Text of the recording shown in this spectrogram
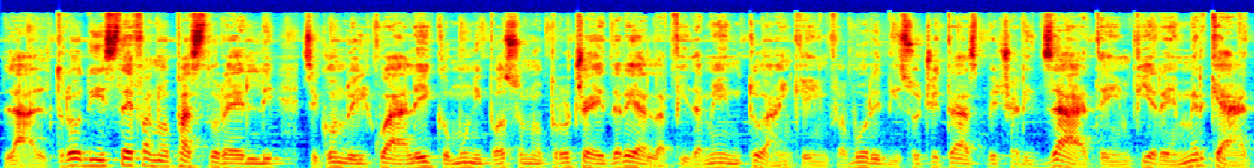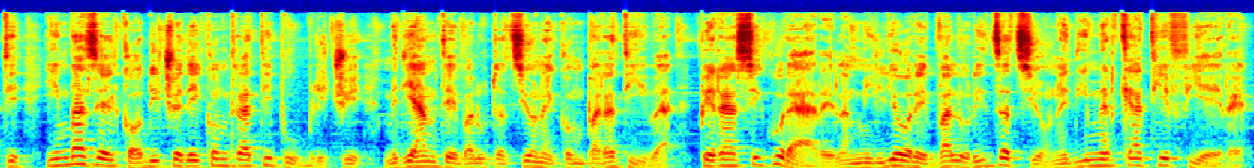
l'altro di Stefano Pastorelli, secondo il quale i comuni possono procedere all'affidamento anche in favore di società specializzate in fiere e mercati in base al codice dei contratti pubblici, mediante valutazione comparativa per assicurare la migliore valorizzazione di mercati e fiere.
